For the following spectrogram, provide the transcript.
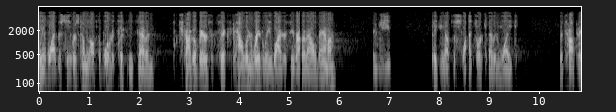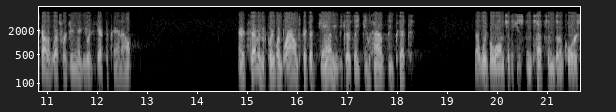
We have wide receivers coming off the board at six and seven. Chicago Bears at six. Calvin Ridley, wide receiver out of Alabama. Maybe picking up the slack for Kevin White, the top pick out of West Virginia. He was yet to pan out. And at seven, the Cleveland Browns picked again because they do have the pick that would belong to the Houston Texans. And of course,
